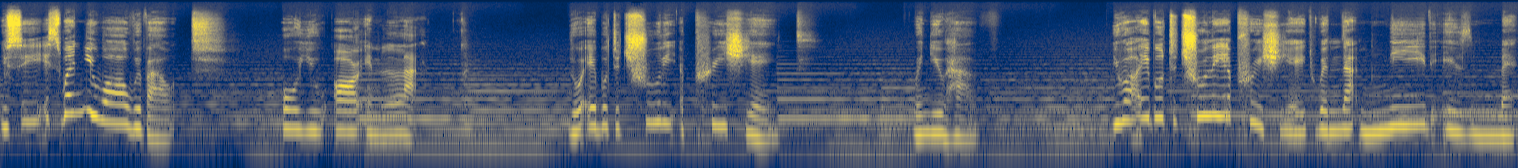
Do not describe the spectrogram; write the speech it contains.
You see, it's when you are without or you are in lack, you're able to truly appreciate when you have. You are able to truly appreciate when that need is met.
